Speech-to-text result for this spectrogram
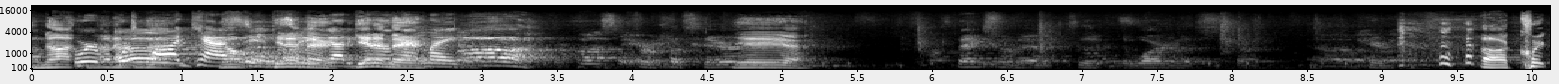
Not, We're, not we're into that. podcasting, No, get so in you there. got to get get, in on there. that mic. For posterity. Yeah, yeah, yeah. Thanks for the, for the wireless uh, here. Uh, quick,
